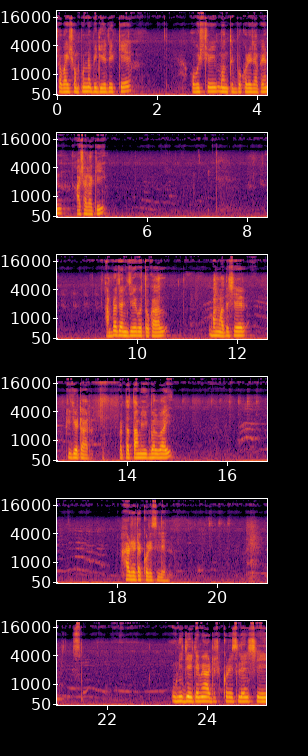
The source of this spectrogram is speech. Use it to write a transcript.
সবাই সম্পূর্ণ ভিডিও দেখে অবশ্যই মন্তব্য করে যাবেন, আশা রাখি। আমরা জানি যে গতকাল বাংলাদেশের ক্রিকেটার অর্থাৎ তামিম ইকবাল ভাই হার্ট অ্যাটাক করেছিলেন। উনি যেই টাইমে হার্ট অ্যাটাক করেছিলেন, সেই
